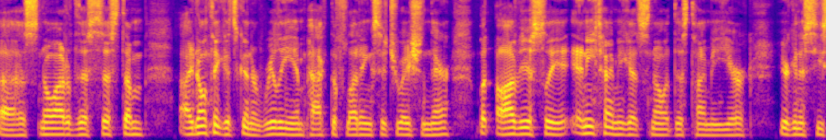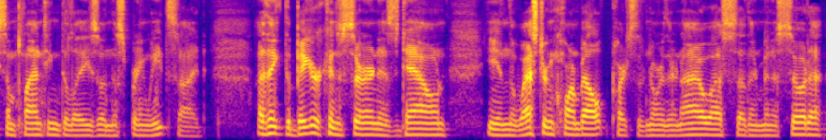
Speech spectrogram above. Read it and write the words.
uh, snow out of this system. I don't think it's going to really impact the flooding situation there, but obviously, anytime you get snow at this time of year, you're going to see some planting delays on the spring wheat side. I think the bigger concern is down in the western Corn Belt, parts of northern Iowa, southern Minnesota,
